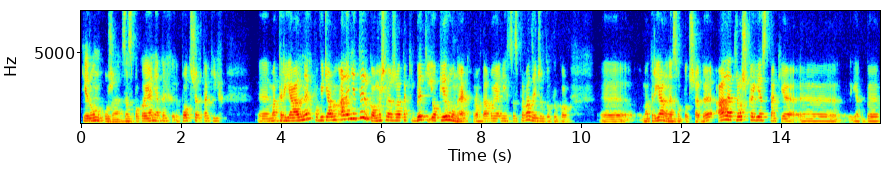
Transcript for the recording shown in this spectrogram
kierunku, że zaspokojania tych potrzeb takich e, materialnych, powiedziałabym, ale nie tylko. Myślę, że taki byt i opierunek, prawda, bo ja nie chcę sprowadzać, że to tylko e, materialne są potrzeby, ale troszkę jest takie e, jakby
